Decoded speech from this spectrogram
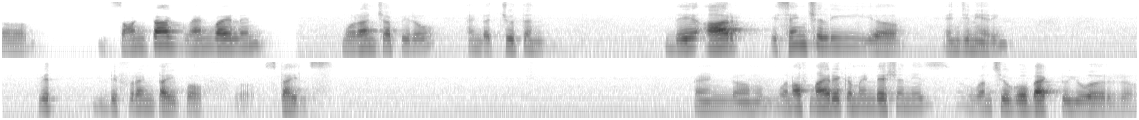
Uh, Sonntag, Van Wylen, Moran Shapiro and Achuthan, they are essentially uh, engineering with different type of uh, styles. And um, one of my recommendation is once you go back to your uh,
